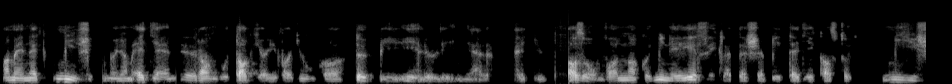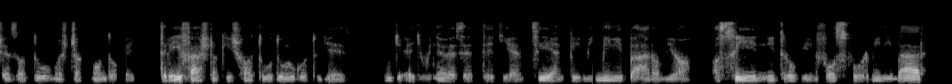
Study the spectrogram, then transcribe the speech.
amelynek mi is mondjam, egyenrangú tagjai vagyunk a többi élőlényel együtt. Azon vannak, hogy minél érzékletesebbé tegyék azt, hogy mi is ez a tó, most csak mondok egy tréfásnak is ható dolgot, ugye úgy, egy úgynevezett egy ilyen CNP minibár, ami a, a szén, nitrogén, foszfor minibár,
